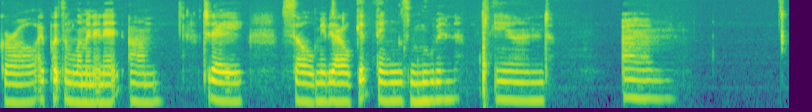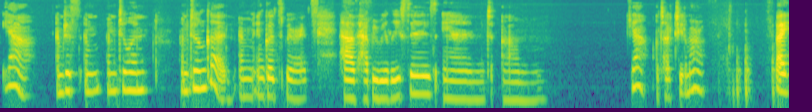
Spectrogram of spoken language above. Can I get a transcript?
girl. I put some lemon in it um, today, so maybe that'll get things moving. And um, yeah, I'm just I'm I'm doing I'm doing good. I'm in good spirits. Have happy releases and um, yeah, I'll talk to you tomorrow. Bye.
